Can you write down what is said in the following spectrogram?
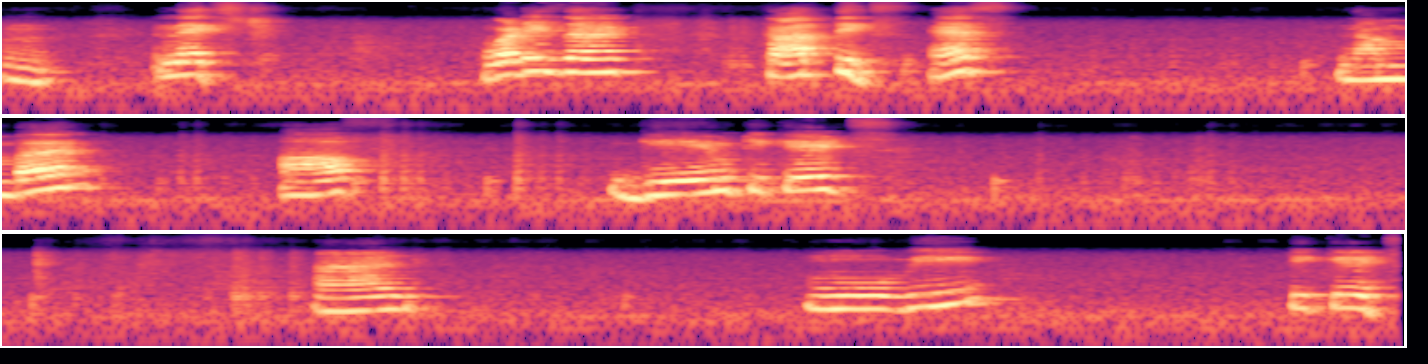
Hmm. Next, what is that? Karthik's S. Number of game tickets. And movie tickets.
